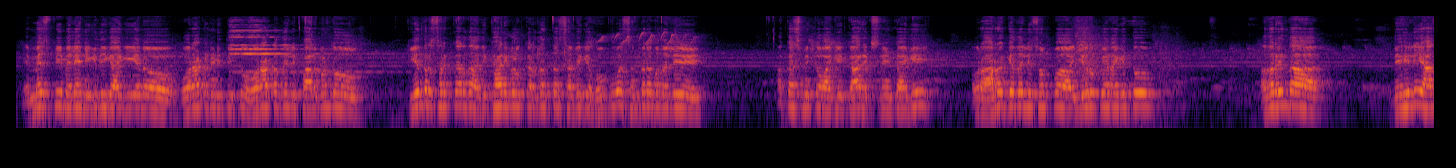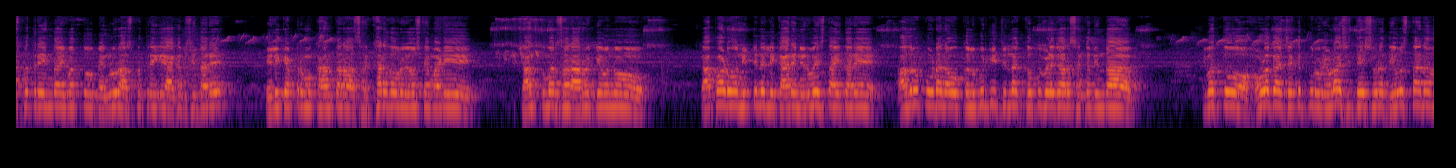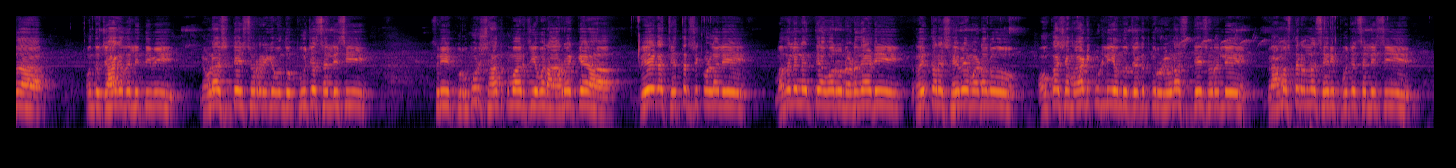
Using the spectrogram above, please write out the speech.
ಎಂ ಎಸ್ ಪಿ ಬೆಲೆ ನಿಗದಿಗಾಗಿ ಏನು ಹೋರಾಟ ನಡೀತಿತ್ತು. ಹೋರಾಟದಲ್ಲಿ ಪಾಲ್ಗೊಂಡು ಕೇಂದ್ರ ಸರ್ಕಾರದ ಅಧಿಕಾರಿಗಳು ಕರೆದಂಥ ಸಭೆಗೆ ಹೋಗುವ ಸಂದರ್ಭದಲ್ಲಿ ಆಕಸ್ಮಿಕವಾಗಿ ಕಾರ್ ಆಕ್ಸಿಡೆಂಟ್ ಆಗಿ ಅವರ ಆರೋಗ್ಯದಲ್ಲಿ ಸ್ವಲ್ಪ ಏರುಪೇರಾಗಿದ್ದು, ಅದರಿಂದ ದೆಹಲಿ ಆಸ್ಪತ್ರೆಯಿಂದ ಇವತ್ತು ಬೆಂಗಳೂರು ಆಸ್ಪತ್ರೆಗೆ ಆಗಮಿಸಿದ್ದಾರೆ. ಹೆಲಿಕಾಪ್ಟರ್ ಮುಖಾಂತರ ಸರ್ಕಾರದವರು ವ್ಯವಸ್ಥೆ ಮಾಡಿ ಶಾಂತಕುಮಾರ್ ಸರ್ ಆರೋಗ್ಯವನ್ನು ಕಾಪಾಡುವ ನಿಟ್ಟಿನಲ್ಲಿ ಕಾರ್ಯನಿರ್ವಹಿಸ್ತಾ ಇದ್ದಾರೆ. ಆದರೂ ಕೂಡ ನಾವು ಕಲಬುರಗಿ ಜಿಲ್ಲಾ ಕಬ್ಬು ಬೆಳೆಗಾರ ಸಂಘದಿಂದ ಇವತ್ತು ಹೌಳಗ ಜಗದ್ಗುರು ರೇವಣಸಿದ್ದೇಶ್ವರ ದೇವಸ್ಥಾನದ ಒಂದು ಜಾಗದಲ್ಲಿದ್ದೀವಿ. ರೇವಣಸಿದ್ದೇಶ್ವರರಿಗೆ ಒಂದು ಪೂಜೆ ಸಲ್ಲಿಸಿ ಶ್ರೀ ಕುರುಬೂರ್ ಶಾಂತಕುಮಾರ್ ಜಿಯವರ ಆರೋಗ್ಯ ಬೇಗ ಚೇತರಿಸಿಕೊಳ್ಳಲಿ. ಮೊದಲಿನಂತೆ ಅವರು ನಡೆದಾಡಿ ರೈತರ ಸೇವೆ ಮಾಡಲು ಅವಕಾಶ ಮಾಡಿಕೊಡಲಿ ಎಂದು ಜಗದ್ಗುರು ರೇವಣ ಸಿದ್ದೇಶ್ವರಲ್ಲಿ ಗ್ರಾಮಸ್ಥರೆಲ್ಲ ಸೇರಿ ಪೂಜೆ ಸಲ್ಲಿಸಿ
